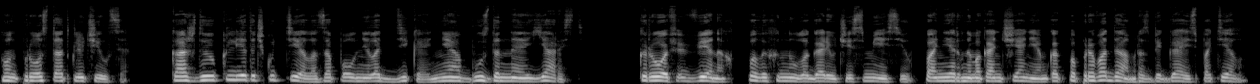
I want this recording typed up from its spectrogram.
Он просто отключился. Каждую клеточку тела заполнила дикая, необузданная ярость. Кровь в венах полыхнула горючей смесью, по нервным окончаниям, как по проводам, разбегаясь по телу.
